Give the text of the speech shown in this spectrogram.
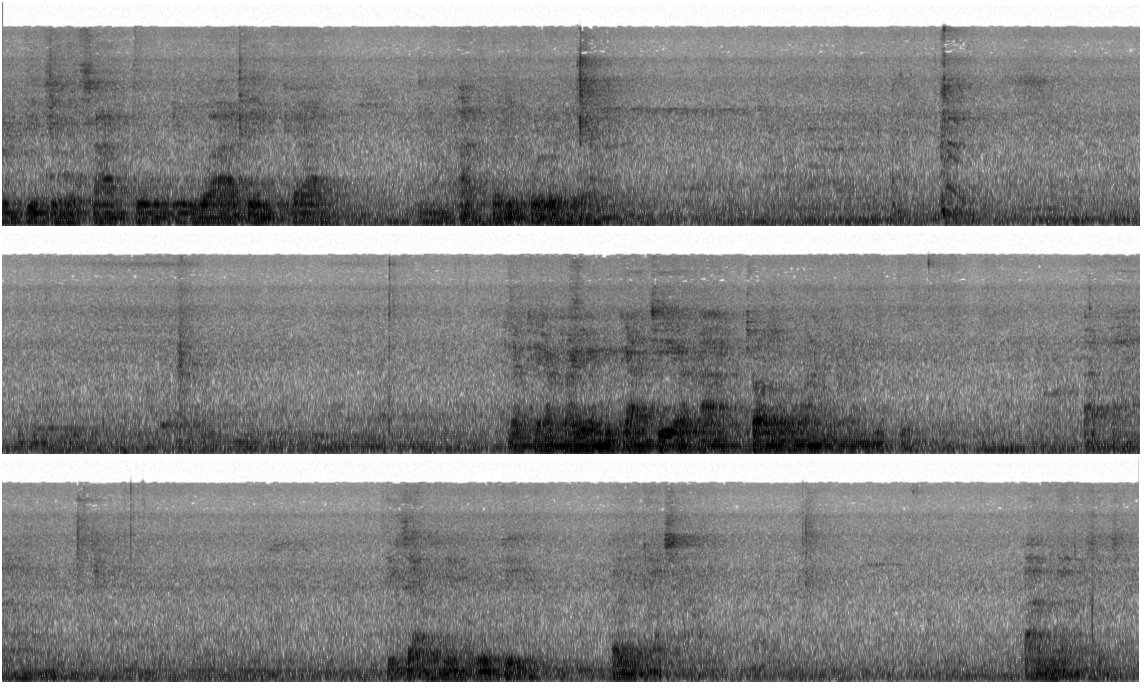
Ikuti jilid satu, dua, tiga, empat kurikulumnya. Jadi apa yang dikaji ya kacau kan gitu. Tak paham. Tidak mengikuti dari dasar. Paham nggak maksud saya?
